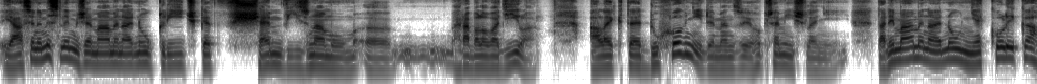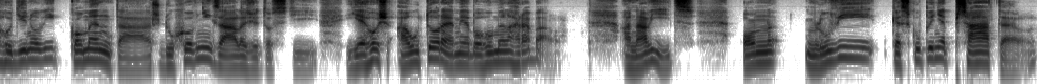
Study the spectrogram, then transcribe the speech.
Já si nemyslím, že máme najednou klíč ke všem významům e, Hrabalova díla, ale k té duchovní dimenzi jeho přemýšlení, tady máme najednou několika hodinový komentář duchovních záležitostí, jehož autorem je Bohumil Hrabal. A navíc on mluví ke skupině přátel,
